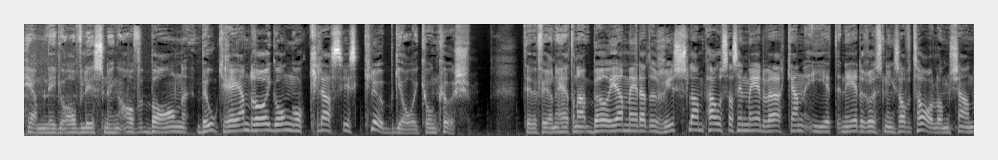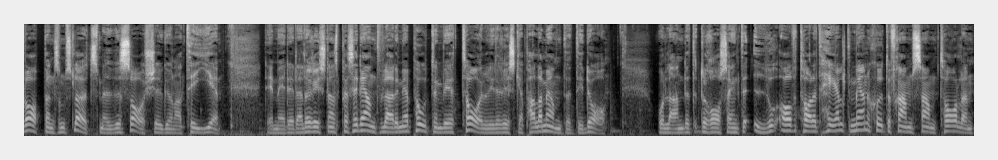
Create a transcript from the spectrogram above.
Hemlig avlyssning av barn, bokrean drar igång och klassisk klubb går i konkurs. TV4-nyheterna börjar med att Ryssland pausar sin medverkan i ett nedrustningsavtal om kärnvapen som slöts med USA 2010. Det meddelade Rysslands president Vladimir Putin vid ett tal i det ryska parlamentet idag. Och landet drar sig inte ur avtalet helt men skjuter fram samtalen.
